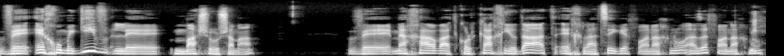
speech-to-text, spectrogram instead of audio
ואיך הוא מגיב למה שהוא שמע. ומאחר ואת כל כך יודעת איך להציג איפה אנחנו אז איפה אנחנו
